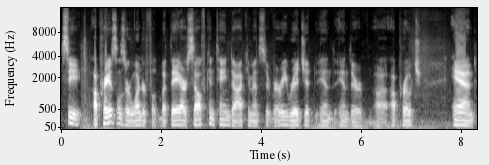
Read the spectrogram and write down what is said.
See, appraisals are wonderful, but they are self contained documents. They're very rigid in, in their uh, approach. And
